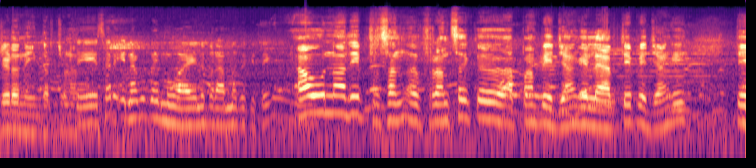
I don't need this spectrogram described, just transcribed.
ਜਿਹੜਾ ਨਹੀਂ ਦਰਜ ਹੋਣਾ। ਤੇ ਸਰ ਇਹਨਾਂ ਕੋਲ ਕੋਈ ਮੋਬਾਈਲ ਬਰਾਮਦ ਕੀਤੇ ਗਏ? ਆ ਉਹਨਾਂ ਦੇ ਫੋਰੈਂਸਿਕ ਆਪਾਂ ਭੇਜਾਂਗੇ ਲੈਬ ਤੇ ਭੇਜਾਂਗੇ। ਤੇ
